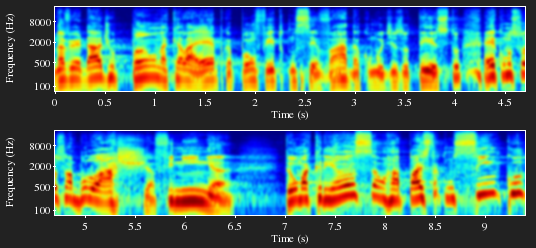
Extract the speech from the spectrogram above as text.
Na verdade, o pão naquela época, pão feito com cevada, como diz o texto, é como se fosse uma bolacha fininha. Então, uma criança, um rapaz está com cinco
